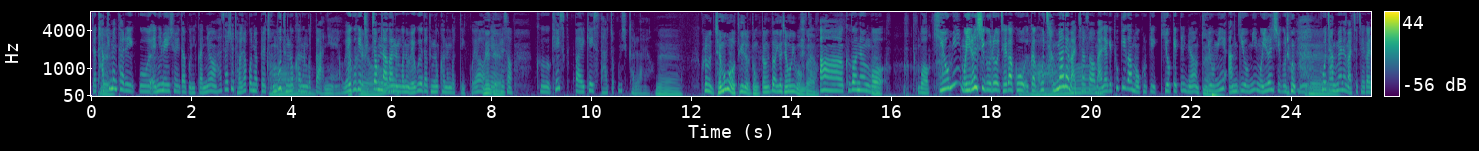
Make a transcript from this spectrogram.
진 다큐멘터리고 네. 애니메이션이다 보니까요. 사실 저작권 협회에 전부 어... 등록하는 것도 아니에요. 외국에 아, 직접 나가는 거는 외국에다 등록하는 것도 있고요. 네, 그래서 그 case by case 다 조금씩 달라요. 네. 그러면 제목은 어떻게 죠? 똥땅땅 이거 제목이 뭔가요? 아 그거는 뭐 음. 뭐 귀요미 뭐 이런 식으로 제가 고 그러니까 그 장면에 맞춰서 만약에 토끼가 뭐 그렇게 귀엽게 뜨면 귀요미 네. 안 귀요미 뭐 이런 식으로 네. 그 장면에 맞춰 제가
